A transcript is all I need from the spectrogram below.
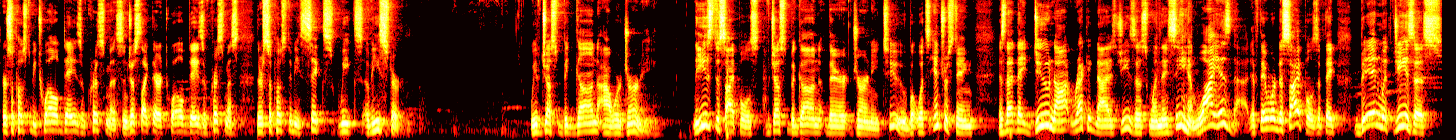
There's supposed to be 12 days of Christmas. And just like there are 12 days of Christmas, there's supposed to be six weeks of Easter. We've just begun our journey. These disciples have just begun their journey too. But what's interesting is that they do not recognize Jesus when they see him. Why is that? If they were disciples, if they'd been with Jesus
